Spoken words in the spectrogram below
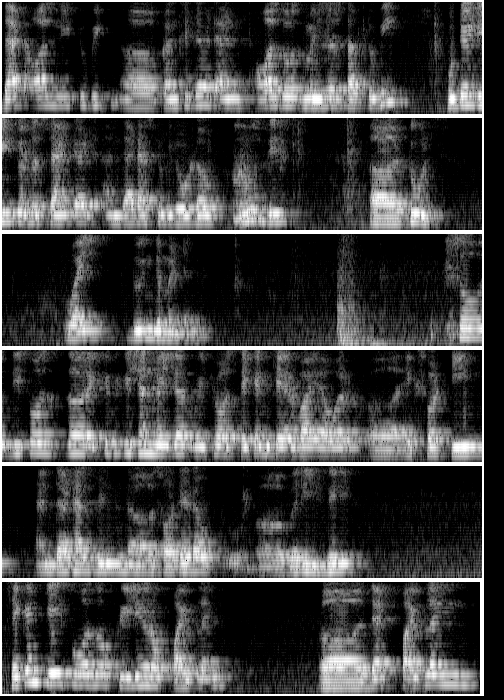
that all need to be uh, considered and all those measures have to be put it into the standard and that has to be rolled out through these uh, tools while doing the maintenance. So this was the rectification measure which was taken care by our uh, expert team and that has been uh, sorted out uh, very easily. Second case was of failure of pipeline. Uh, that pipeline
